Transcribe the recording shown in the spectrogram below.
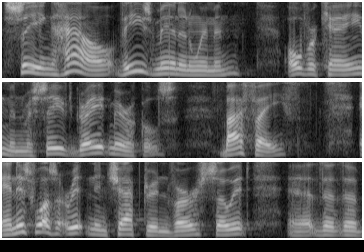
seeing how these men and women overcame and received great miracles by faith. And this wasn't written in chapter and verse, so it uh, the, the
